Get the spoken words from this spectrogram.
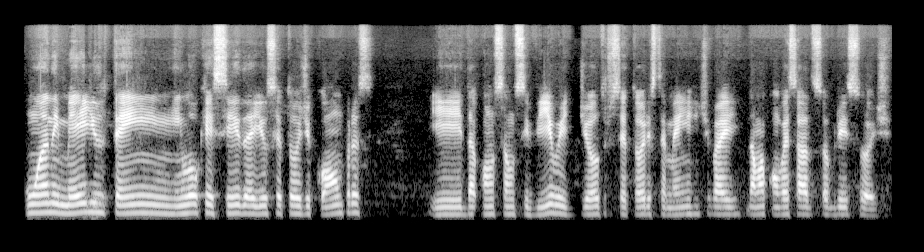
um ano e meio tem enlouquecido aí o setor de compras e da construção civil e de outros setores também. A gente vai dar uma conversada sobre isso hoje.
